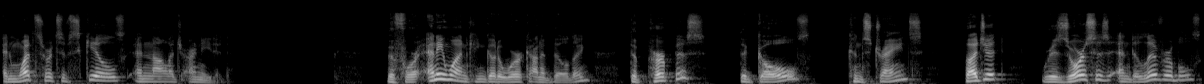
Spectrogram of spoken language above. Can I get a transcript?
and what sorts of skills and knowledge are needed. Before anyone can go to work on a building, the purpose, the goals, constraints, budget, resources, and deliverables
